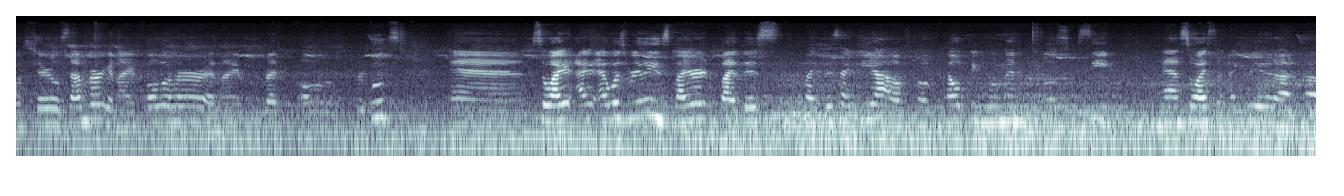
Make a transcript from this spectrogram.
of Sheryl Sandberg, and I follow her, and I've read all of her books. And so I, I, I was really inspired by this by this idea of, of helping women to succeed. And so I, I created a, a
